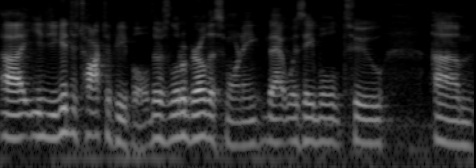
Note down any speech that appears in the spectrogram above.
Uh, you, you, get to talk to people. There's a little girl this morning that was able to um,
